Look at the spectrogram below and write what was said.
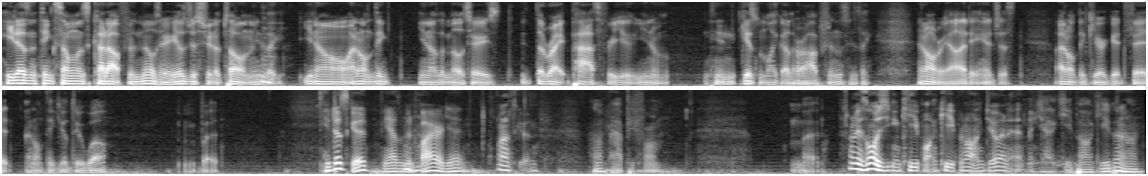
he doesn't think someone's cut out for the military, he'll just straight up tell him. He's like, mm. you know, I don't think you know the military is the right path for you. You know, and gives him like other options. He's like, in all reality, it just I don't think you're a good fit. I don't think you'll do well. But he does good. He hasn't Mhm. been fired yet. Well, that's good. I'm happy for him. But I mean, as long as you can keep on keeping on doing it. you gotta keep on keeping on.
